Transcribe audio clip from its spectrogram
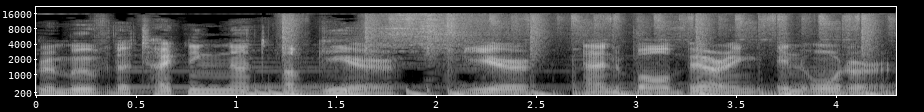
Remove the tightening nut of gear, gear, and ball bearing in order.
